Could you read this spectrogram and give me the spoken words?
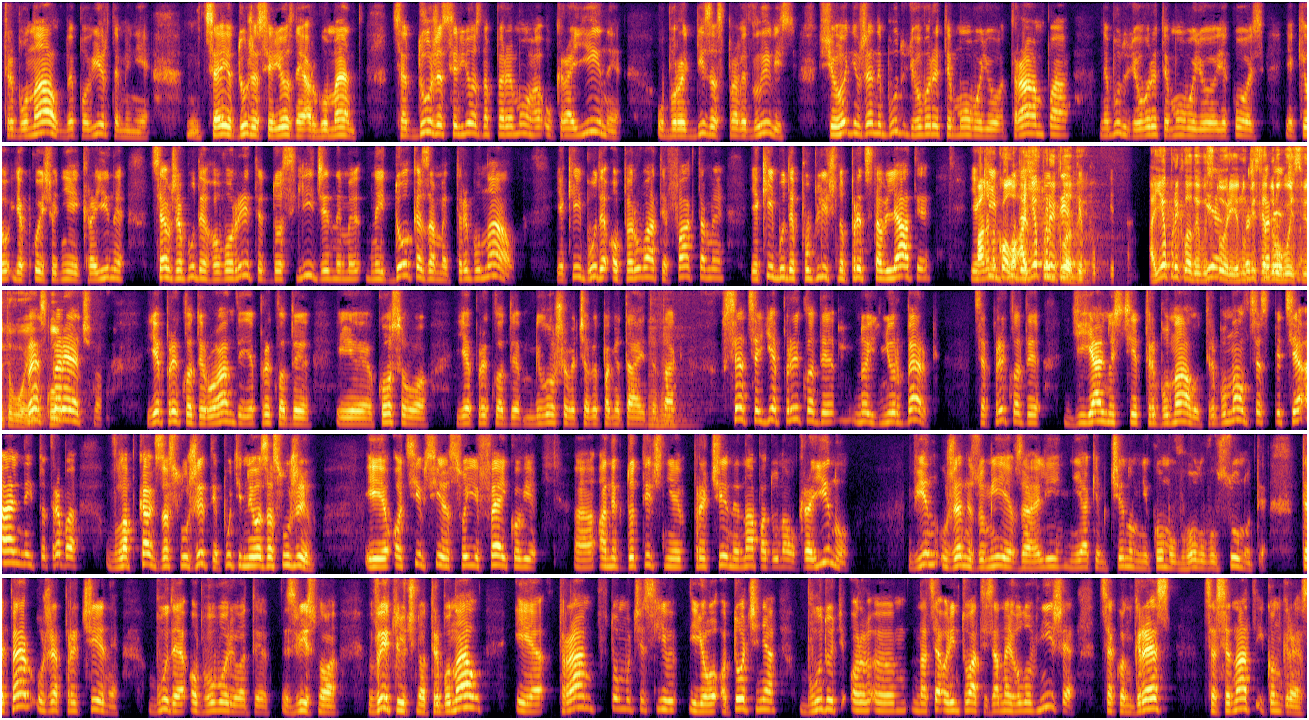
трибунал, ви повірте мені, це є дуже серйозний аргумент. Це дуже серйозна перемога України у боротьбі за справедливість. Сьогодні вже не будуть говорити мовою Трампа, не будуть говорити мовою якогось яко- якоїсь однієї країни. Це вже буде говорити дослідженими доказами трибунал, який буде оперувати фактами, який буде публічно представляти, який Миколо, буде а є приклади? Путіна. А є приклади в Є, історії ну після Другої світової? Безперечно, є приклади Руанди, є приклади і Косово, є приклади Мілошевича, ви пам'ятаєте, Мгм. так? Все це є приклади, ну і Нюрнберг, це приклади діяльності трибуналу. Трибунал це спеціальний, то треба в лапках заслужити. Путін його заслужив. І оці всі свої фейкові анекдотичні причини нападу на Україну він уже не зуміє взагалі ніяким чином нікому в голову всунути. Тепер уже причини буде обговорювати, звісно, виключно трибунал, і Трамп, в тому числі, і його оточення будуть е, на це орієнтуватися. А найголовніше це Конгрес, це Сенат і Конгрес.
